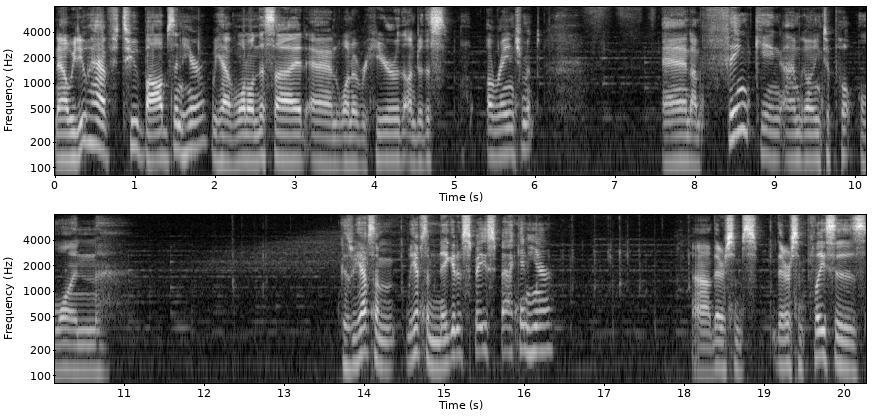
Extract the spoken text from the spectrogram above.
Now we do have two bobs in here. We have one on this side and one over here under this arrangement. And I'm thinking I'm going to put one because we have some we have some negative space back in here. Uh, there's some there are some places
